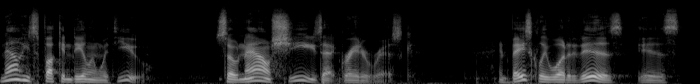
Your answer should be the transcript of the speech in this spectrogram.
now he's fucking dealing with you. So now she's at greater risk. And basically, what it is, is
